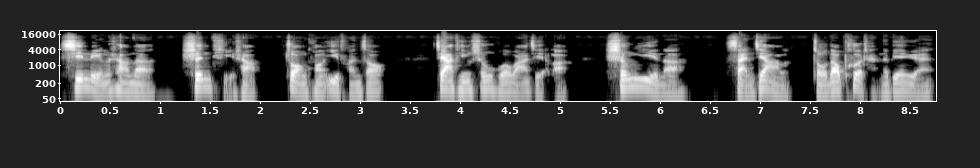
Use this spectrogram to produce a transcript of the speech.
心灵上呢，身体上状况一团糟，家庭生活瓦解了，生意呢。散架了，走到破产的边缘。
